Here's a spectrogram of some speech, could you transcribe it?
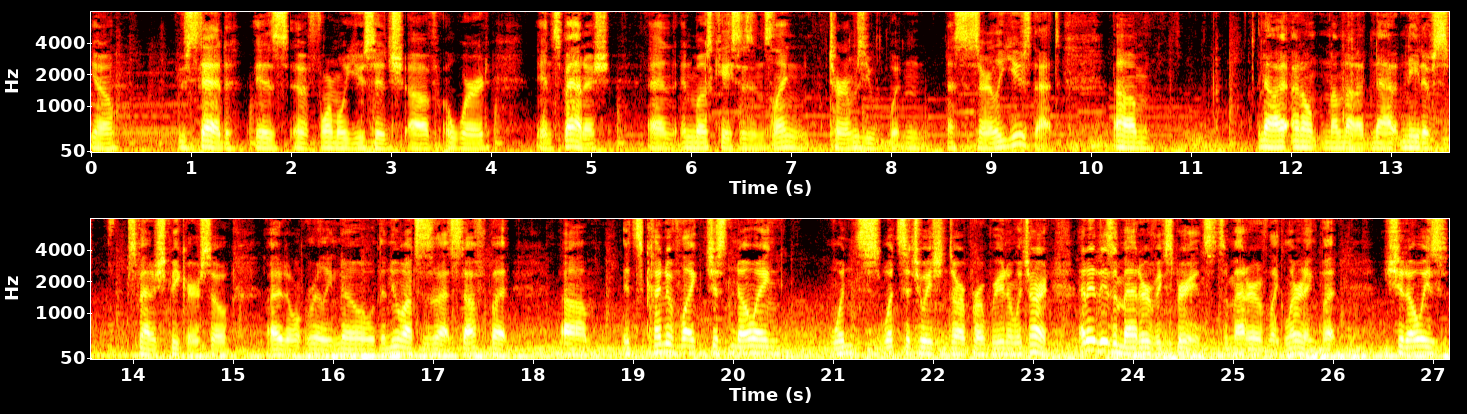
you know, usted is a formal usage of a word in Spanish, and in most cases, in slang terms, you wouldn't necessarily use that. Um, now, I, I, don't. I'm not a nat- native Spanish speaker, so I don't really know the nuances of that stuff. But um, it's kind of like just knowing when what situations are appropriate and which aren't. And it is a matter of experience. It's a matter of like learning. But you should always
